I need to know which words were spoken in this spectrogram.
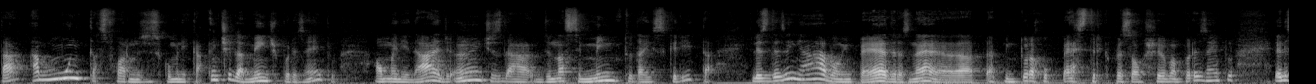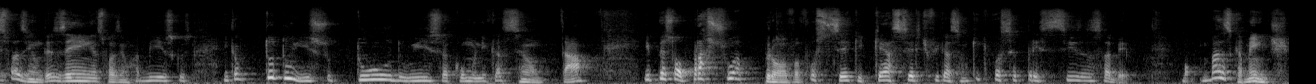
tá? Há muitas formas de se comunicar. Antigamente, por exemplo, a humanidade, antes da, do nascimento da escrita, eles desenhavam em pedras, né? A, a, pintura rupestre que o pessoal chama, por exemplo, eles faziam desenhos, faziam rabiscos. Então, tudo isso, tudo isso é comunicação, tá? E pessoal, para a sua prova, você que quer a certificação, o que, que você precisa saber? Bom, basicamente,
